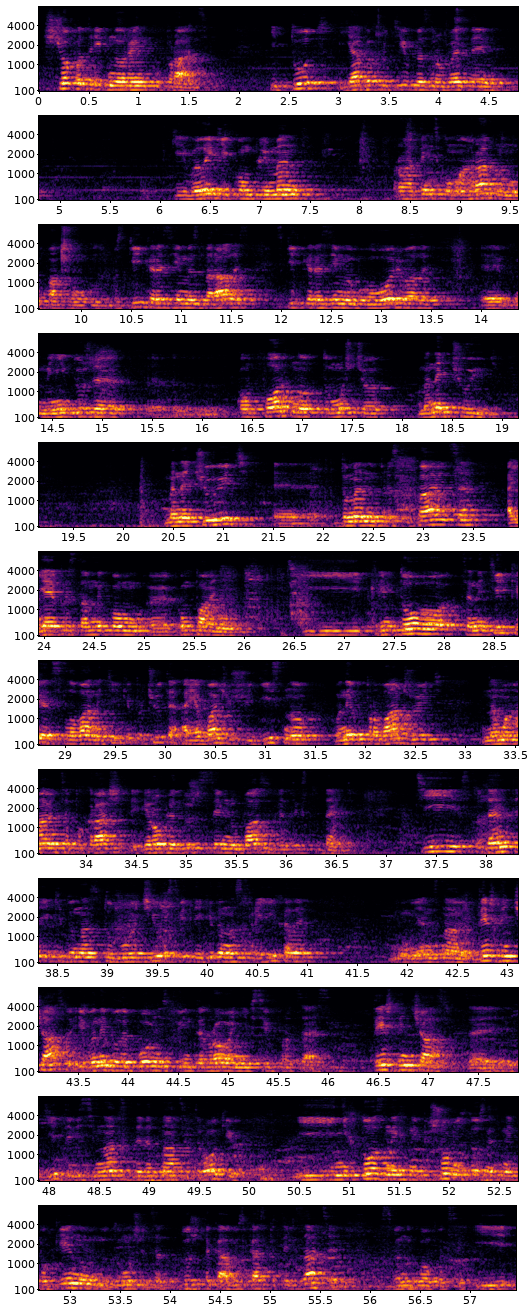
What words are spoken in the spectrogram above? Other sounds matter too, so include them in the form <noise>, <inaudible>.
що потрібно ринку праці. І тут я би хотів би зробити такий великий комплімент Рогатинському аграрному фаховому коледжу. Скільки разів ми збирались, скільки разів ми обговорювали, е, мені дуже е, комфортно, тому що мене чують. Мене чують, е, до мене прислухаються, а я є представником компанії. І крім того, це не тільки слова, не тільки почути, а я бачу, що дійсно вони впроваджують, намагаються покращити і роблять дуже сильну базу для тих студентів. Ті студенти, які до нас, здобувачі освіти, які до нас приїхали, ну я не знаю, тиждень часу, і вони були повністю інтегровані всі в процес. Тиждень часу, це діти 18-19 років, і ніхто з них не пішов, ніхто з них не покинув, ну, тому що це дуже така вузька спеціалізація свинокомплексу. І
